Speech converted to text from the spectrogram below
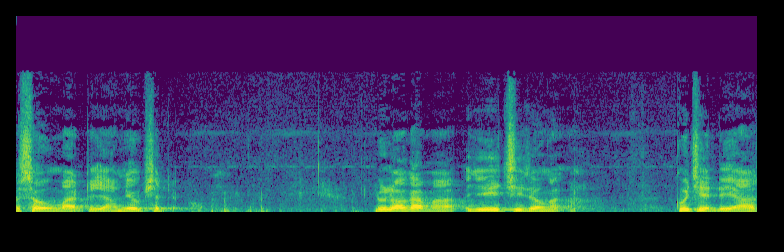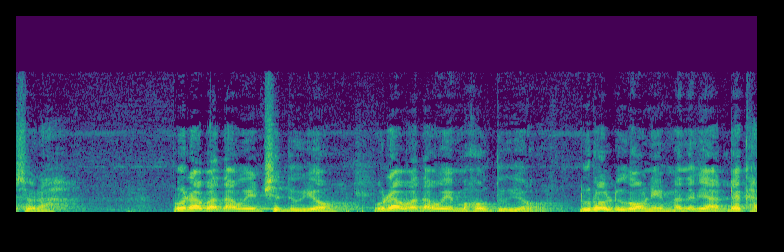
အဆုံးအမတရားမျိုးဖြစ်တယ်လူလောကမှာအရေးကြီးဆုံးကကိုချင်းတရားဆိုတာဘုရားဘာသာဝင်ဖြစ်သူရောဘုရားဘာသာဝင်မဟုတ်သူရောလူတော်လူကောင်းတွေမှန်သမျှလက်ခံ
